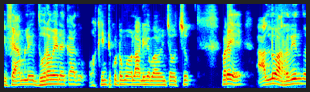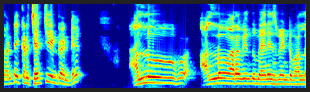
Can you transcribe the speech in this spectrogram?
ఈ ఫ్యామిలీ దూరమైన కాదు ఒక ఇంటి కుటుంబం లాంటిగా భావించవచ్చు. మరి అల్లు అరవింద్ అంటే ఇక్కడ చర్చ ఏంటంటే అల్లు అల్లు అరవింద్ మేనేజ్మెంట్ వల్ల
